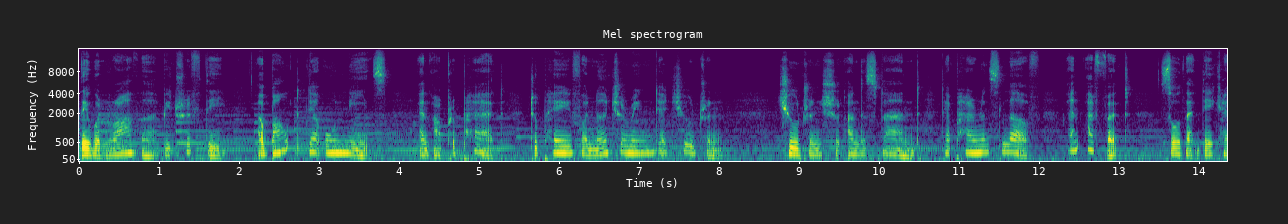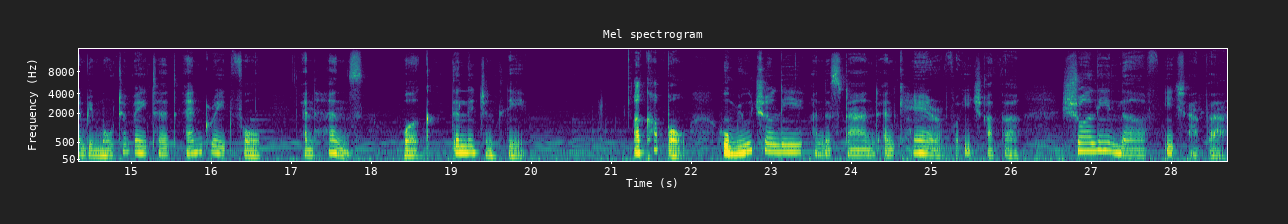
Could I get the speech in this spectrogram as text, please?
They would rather be thrifty about their own needs and are prepared to pay for nurturing their children. Children should understand their parents' love and effort so that they can be motivated and grateful and hence work diligently. A couple who mutually understand and care for each other surely love each other.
